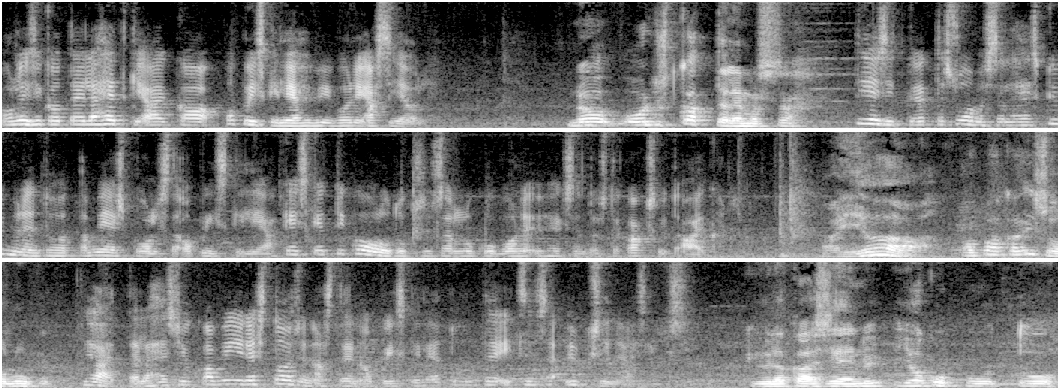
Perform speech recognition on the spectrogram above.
Olisiko teillä hetki aikaa opiskelijahyvinvoinnin asioille? No, on just kattelemassa. Tiesitkö, että Suomessa lähes 10 000 miespuolista opiskelijaa keskeytti koulutuksensa lukuvuonna 1920 aikana? Ai jaa, onpa aika iso luku. Ja että lähes joka viides toisen asteen opiskelija tuntee itsensä yksinäiseksi. Kyllä kai siihen nyt joku puuttuu.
